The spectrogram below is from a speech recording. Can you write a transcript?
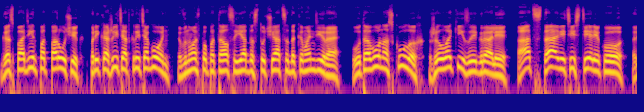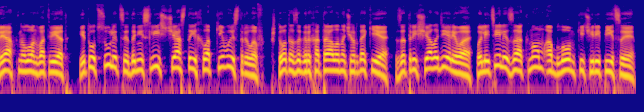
Господин подпоручик, прикажите открыть огонь. Вновь попытался я достучаться до командира. У того на скулах желваки заиграли. Отставить истерику, рявкнул он в ответ. И тут с улицы донеслись частые хлопки выстрелов. Что-то загрохотало на чердаке, затрещало дерево, полетели за окном обломки черепицы.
